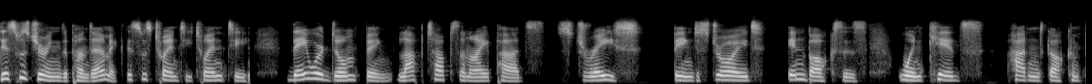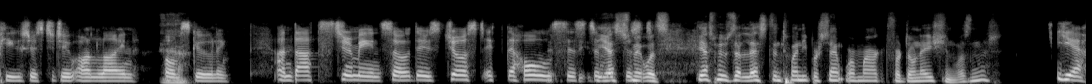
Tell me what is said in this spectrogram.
this was during the pandemic. This was 2020. They were dumping laptops and iPads straight being destroyed in boxes when kids hadn't got computers to do online yeah. homeschooling and that's do you mean so there's just it the whole system the, the estimate just, was the estimate was that less than 20% were marked for donation wasn't it yeah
